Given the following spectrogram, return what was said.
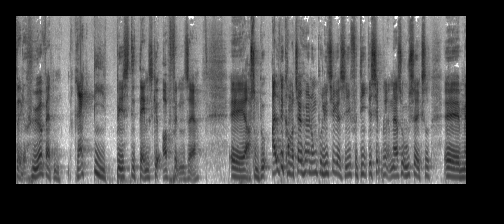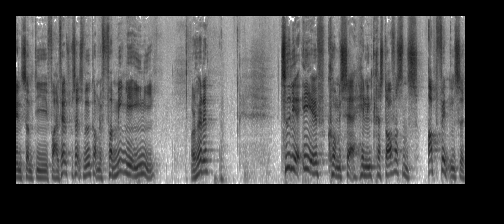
Vil du høre, hvad den rigtige bedste danske opfindelse er? Øh, og som du aldrig kommer til at høre nogen politikere sige, fordi det simpelthen er så usekset, øh, men som de for 90% vedkommende formentlig er enige i. Har du hørt det? Tidligere EF-kommissær Henning Christoffersens opfindelse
